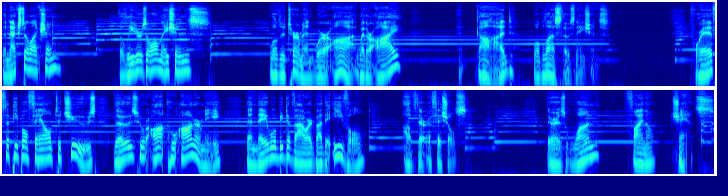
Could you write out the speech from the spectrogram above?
The next election, the leaders of all nations will determine where I, whether I, God, will bless those nations. For if the people fail to choose those who, who honor me, then they will be devoured by the evil of their officials. There is one final chance.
